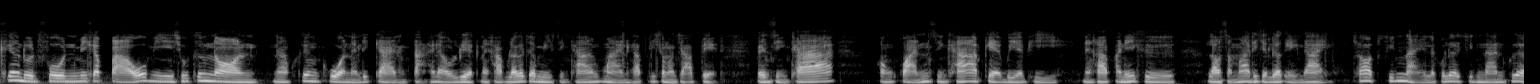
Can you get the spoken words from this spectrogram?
เครื่องดูดฝุ่นมีกระเป๋า มีชุดเครื่องนอนนะครับเครื่องครัวนาฬิกาต่างๆ ให้เราเลือกนะครับ แล้วก็จะมีสินค้ามากมายนะครับ ที่กำลังจะอัปเดต เป็นสินค้าของขวัญสินค้าอัปเกรด VIP นะครับ อันนี้คือเราสามารถที่จะเลือกเองได้ ชอบชิ้นไหนแล้วก็เลือกชิ้นนั้น เพื่อ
